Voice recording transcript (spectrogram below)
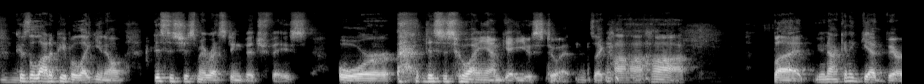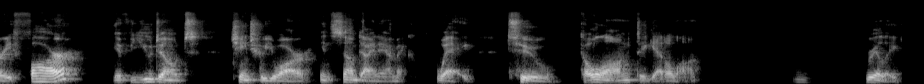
Because a lot of people are like you know this is just my resting bitch face or this is who i am get used to it. And it's like ha ha ha. But you're not going to get very far if you don't change who you are in some dynamic way to go along to get along. Really.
